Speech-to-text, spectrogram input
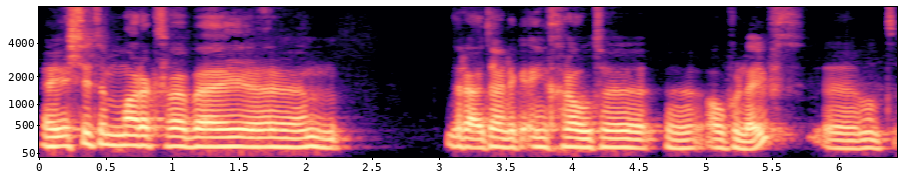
Is dit een markt waarbij ehm, er uiteindelijk één grote overleeft? want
